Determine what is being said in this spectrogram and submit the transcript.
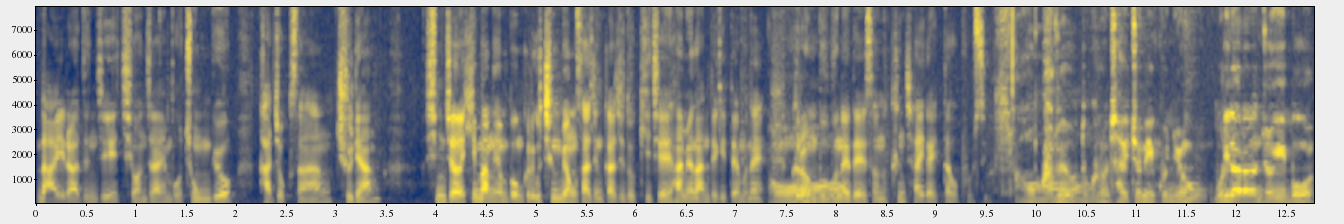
나이라든지 지원자의 뭐 종교, 가족 사항, 주량 심지어 희망 연봉 그리고 증명 사진까지도 기재하면 안 되기 때문에 오. 그런 부분에 대해서는 큰 차이가 있다고 볼 수 있습니다. 어 그래요. 또 그런 차이점이 있군요. 우리나라는 저기 뭐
